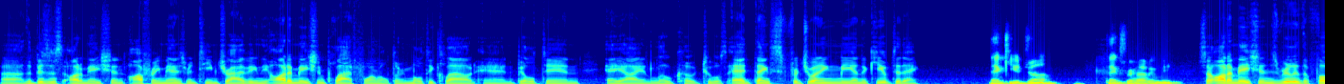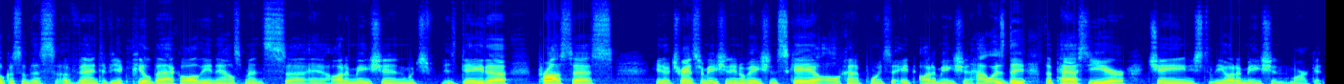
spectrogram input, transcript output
uh, the business automation offering management team driving the automation platform, altering multi-cloud and built-in AI and low code tools. Ed, thanks for joining me on theCUBE today. Thank you, John. Thanks for having me. So automation is really the focus of this event. If you peel back all the announcements, uh, automation, which is data, process, you know, transformation, innovation, scale, all kind of points to automation. How has the, the past year changed the automation market?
